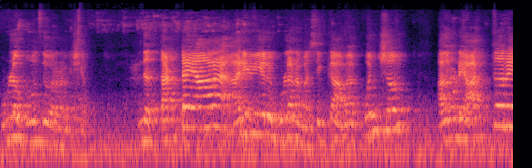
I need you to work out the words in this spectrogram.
உள்ள புகுந்து வர்ற விஷயம். இந்த தட்டையான அறிவியலுக்குள்ள நம்ம சிக்காம கொஞ்சம் அதனுடைய அத்தனை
